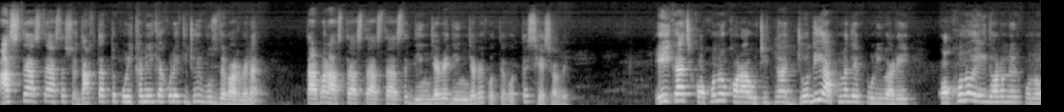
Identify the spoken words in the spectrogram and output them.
আস্তে আস্তে আস্তে ডাক্তার তো পরীক্ষা নিরীক্ষা করে কিছুই বুঝতে পারবে না। তারপর আস্তে আস্তে আস্তে আস্তে দিন যাবে দিন যাবে, করতে করতে শেষ হবে। এই কাজ কখনো করা উচিত না। যদি আপনাদের পরিবারে কখনো এই ধরনের কোনো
